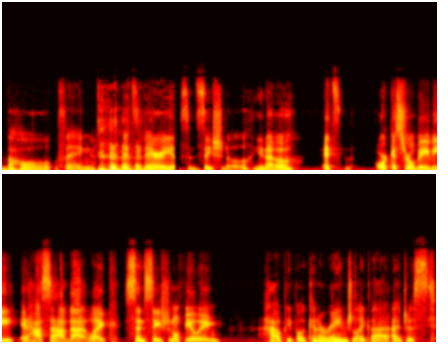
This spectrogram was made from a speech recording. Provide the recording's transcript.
the whole thing. It's very sensational, you know? It's orchestral, baby. It has to have that like sensational feeling. How people can arrange like that. I just,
